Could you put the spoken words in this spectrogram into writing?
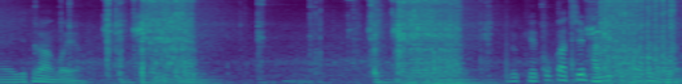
네, 이제 들어간 거예요. 이렇게 똑같이 반대쪽도 하시면 돼요.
